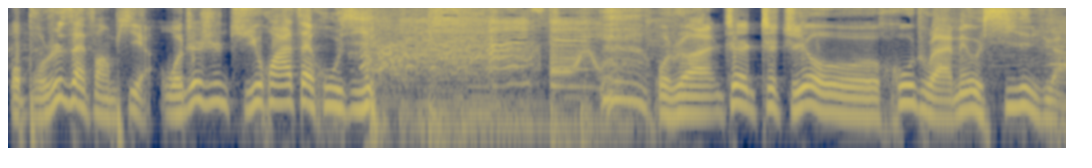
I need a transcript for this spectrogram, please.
我不是在放屁，我这是菊花在呼吸。”我说：“这这只有呼出来，没有吸进去啊。”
